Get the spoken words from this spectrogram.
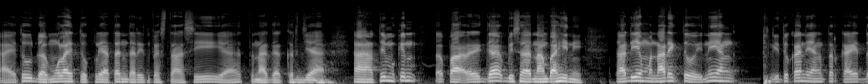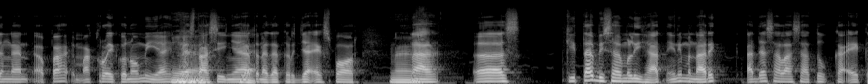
Nah itu udah mulai tuh kelihatan dari investasi ya tenaga kerja. Nah nanti mungkin eh, Pak Rega bisa nambahin nih. Tadi yang menarik tuh ini yang itu kan yang terkait dengan apa makroekonomi ya investasinya tenaga kerja ekspor. Nah. Nah, eh, kita bisa melihat ini menarik ada salah satu KEK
